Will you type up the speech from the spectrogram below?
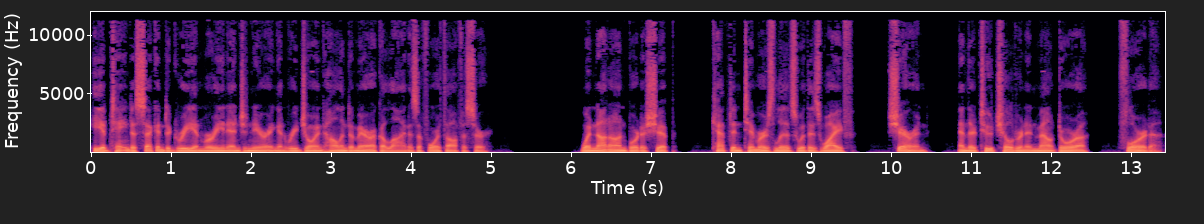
he obtained a second degree in marine engineering and rejoined Holland America Line as a fourth officer. When not on board a ship, Captain Timmers lives with his wife, Sharon, and their two children in Mount Dora, Florida.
